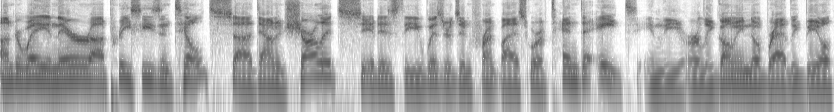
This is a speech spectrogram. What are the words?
underway in their uh, preseason tilts uh, down in Charlotte. It is the Wizards in front by a score of 10 to 8 in the early going. No Bradley Beal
